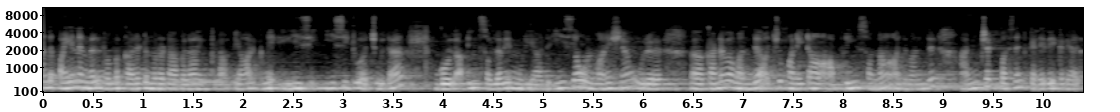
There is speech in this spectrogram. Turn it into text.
அந்த பயணங்கள் ரொம்ப கரடு முரடாகலாம் இருக்கலாம். யாருக்குமே easy easy to achieve the goal அப்படின்னு சொல்லவே முடியாது. ஈஸியாக ஒரு மனுஷன் ஒரு கனவை வந்து அச்சீவ் பண்ணிட்டான் அப்படின்னு சொன்னால் அது வந்து ஹண்ட்ரட் பர்சன்ட் கிடையவே கிடையாது.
